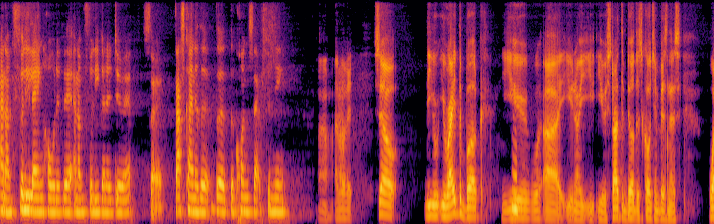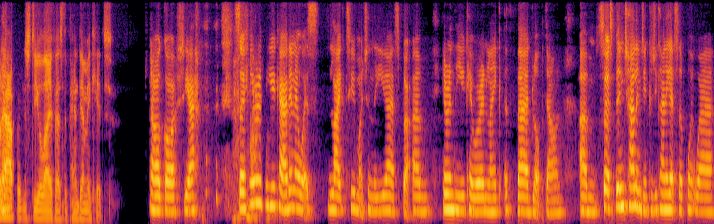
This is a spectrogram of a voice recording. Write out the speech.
and I'm fully laying hold of it, and I'm fully gonna do it. So that's kind of the the the concept for me. Wow, I love it. So you you write the book, you uh you know you, you start to build this coaching business. What Yeah. happens to your life as the pandemic hits? Oh gosh, yeah. so here in the UK, I don't know what it's like too much in the US, but um here in the UK we're in like a third lockdown. Um so it's been challenging because you kind of get to the point where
